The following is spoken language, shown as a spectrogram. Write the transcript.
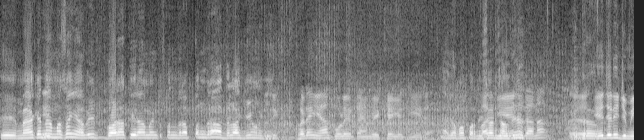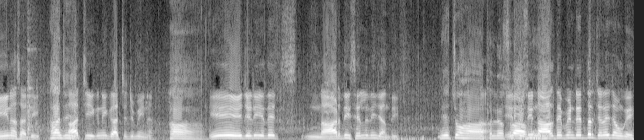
ਤੇ ਮੈਂ ਕਹਿੰਦਾ ਮਸਾਂ ਹੀ ਆ ਵੀ 12 13 ਮਿੰਟ 15 15 ਹੱਦ ਲੱਗ ਗਏ ਹੋਣਗੇ। ਤੁਸੀਂ ਖੜੇ ਹੀ ਆ ਕੋਲੇ ਟਾਈਮ ਆ ਕੀ ਹੈਗਾ। ਆਜੋ ਆਪਾਂ ਪਰਲੀ ਸਾਈਡ ਬਾਕੀ ਇਹ ਚੱਲਦੇ ਜਿਹੜਾ ਨਾ ਅਹ, ਇਹ ਜਿਹੜੀ ਜ਼ਮੀਨ ਆ ਸਾਡੀ ਹਾਂਜੀ। ਆ ਚੀਕਣੀ ਗੱਚ ਜ਼ਮੀਨ ਆ। ਹਾਂ। ਇਹ ਜਿਹੜੀ ਇਹਦੇ ਸ- ਨਾੜ ਦੀ ਸਿੱਲ ਨਹੀਂ ਜਾਂਦੀ। ਇਹ ਚੋਂ ਹਾਂ ਥੱਲੇ ਇਹ ਸਲਾਬ ਤੁਸੀਂ ਨਾਲ ਦੇ ਪਿੰਡ ਇੱਧਰ ਚਲੇ ਜਾਓਗੇ।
